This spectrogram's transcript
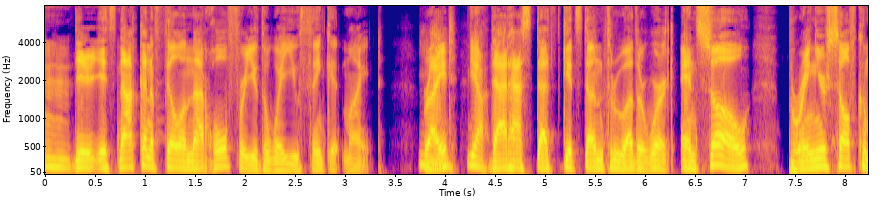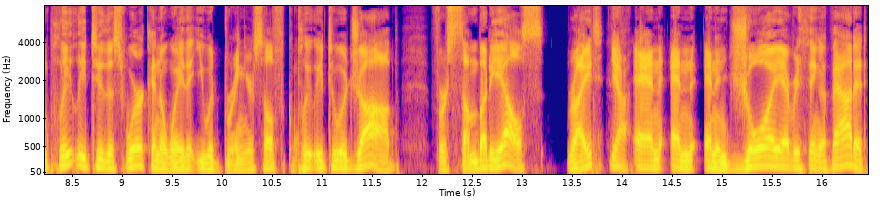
Mhm. It's not gonna fill in that hole for you the way you think it might. Right? Yeah. That has that gets done through other work. And so bring yourself completely to this work in a way that you would bring yourself completely to a job for somebody else, right? Yeah. And and and enjoy everything about it.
